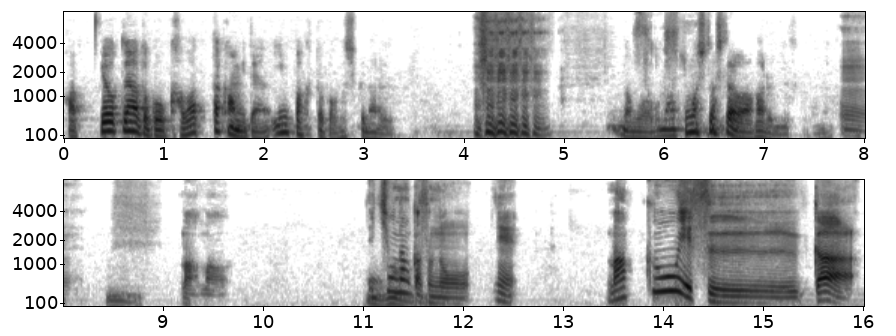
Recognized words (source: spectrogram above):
発表ってなるとこう変わった感みたいなインパクトが欲しくなる のも、まあ気持ちとしてはわかるんですけどね。うん。うんまあまあ。一応なんかその、ね、MacOS が、うん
